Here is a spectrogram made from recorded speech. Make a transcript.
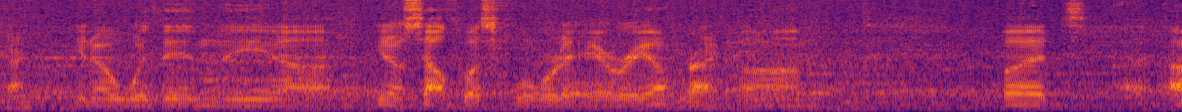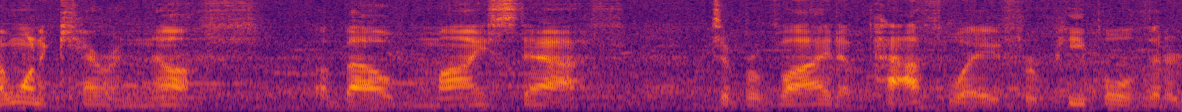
Okay. You know, within the uh, you know Southwest Florida area. Right. Um, but I want to care enough about my staff to provide a pathway for people that are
